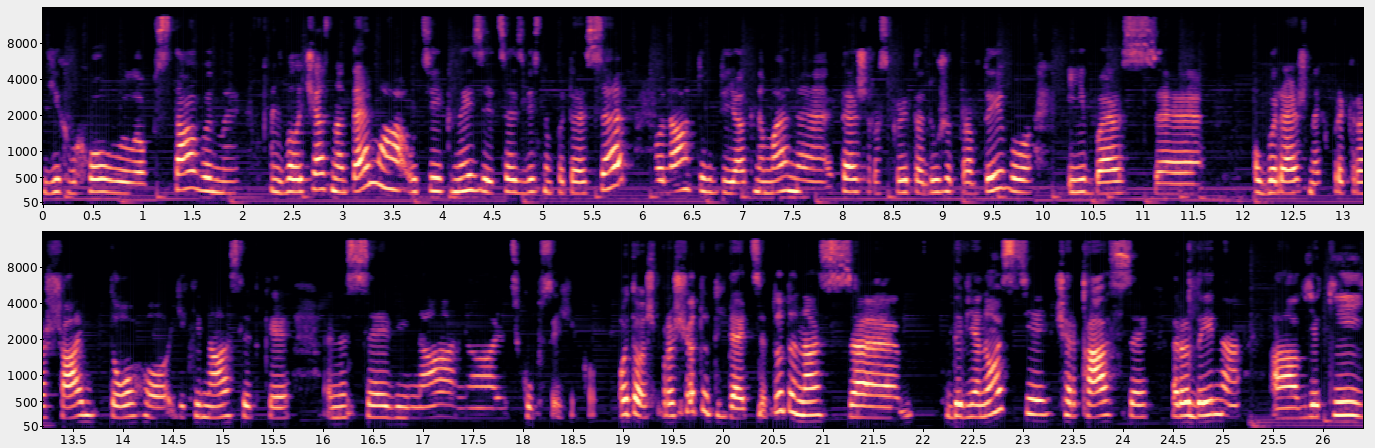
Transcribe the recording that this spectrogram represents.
їх виховували обставини. Величезна тема у цій книзі це, звісно, ПТСР. Вона тут, як на мене, теж розкрита дуже правдиво і без е, обережних прикрашань того, які наслідки несе війна на людську психіку. Отож, про що тут йдеться? Тут у нас е, 90-ті Черкаси, родина, в якій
